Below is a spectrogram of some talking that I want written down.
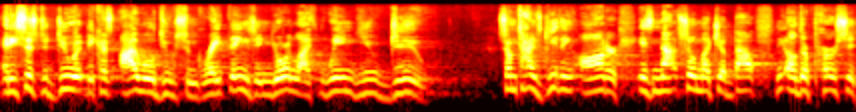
And He says to do it because I will do some great things in your life when you do. Sometimes giving honor is not so much about the other person,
